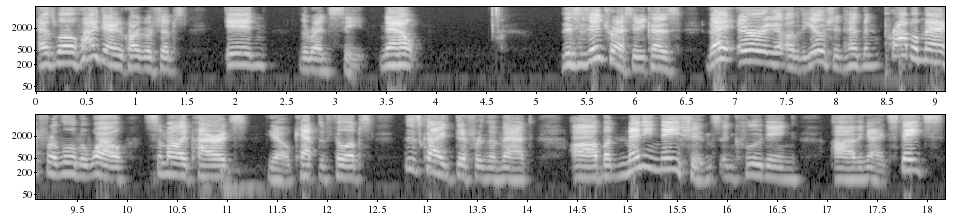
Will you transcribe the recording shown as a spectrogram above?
as well as hijacking cargo ships in the Red Sea. Now, this is interesting because that area of the ocean has been problematic for a little bit while. Somali pirates, you know, Captain Phillips, this is different than that. Uh, but many nations, including uh, the United States,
